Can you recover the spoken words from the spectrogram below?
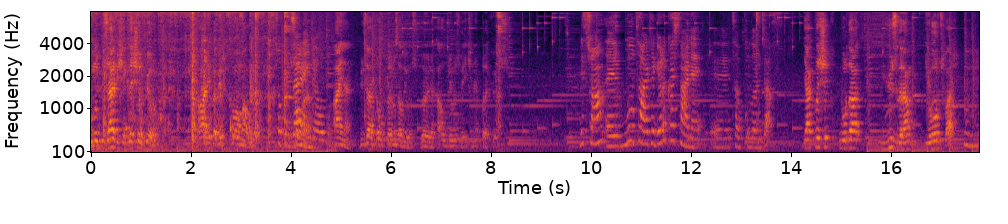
Bunu güzel bir şekilde çırpıyorum. Harika bir kıvam aldı. Çok güzel Sonra- rengi oldu. Aynen. Güzel tavuklarımızı alıyoruz. Böyle kaldırıyoruz ve içine bırakıyoruz. Biz şu an e, bu tarife göre kaç tane e, tavuk kullanacağız? Yaklaşık burada 100 gram yoğurt var. Hı hı.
